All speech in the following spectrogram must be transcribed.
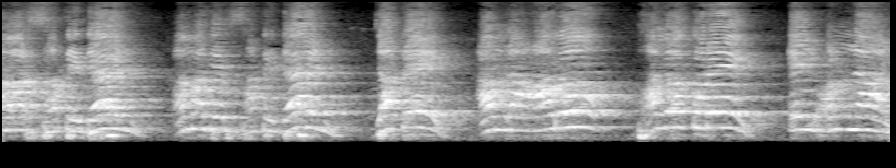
আমার সাথে দেন, আমাদের সাথে দেন, যাতে আমরা আরও ভালো করে এই অন্যায়,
